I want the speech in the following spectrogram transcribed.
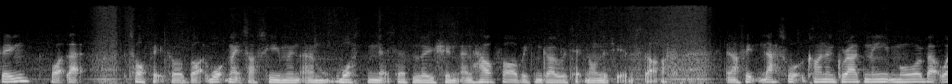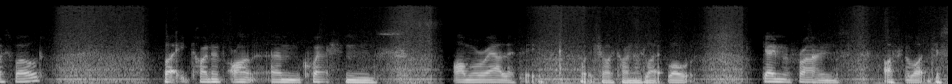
thing, like that topic of like what makes us human and what's the next evolution and how far we can go with technology and stuff. And I think that's what kind of grabbed me more about Westworld. But it kind of um, questions our morality, which I kind of like. Well, Game of Thrones, I feel like just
